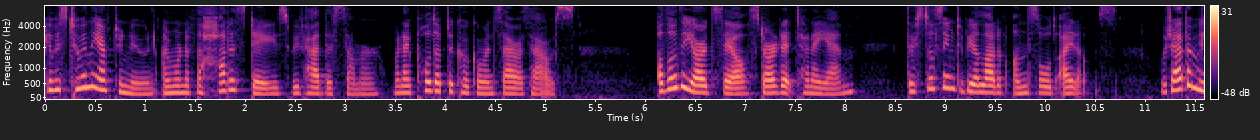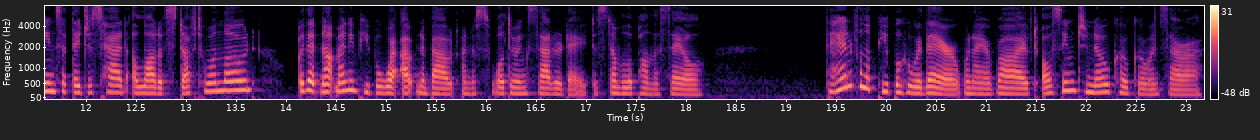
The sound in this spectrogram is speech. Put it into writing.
It was two in the afternoon on one of the hottest days we've had this summer when I pulled up to Coco and Sarah's house. Although the yard sale started at 10 a.m., there still seemed to be a lot of unsold items, which either means that they just had a lot of stuff to unload or that not many people were out and about on a sweltering Saturday to stumble upon the sale. The handful of people who were there when I arrived all seemed to know Coco and Sarah.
